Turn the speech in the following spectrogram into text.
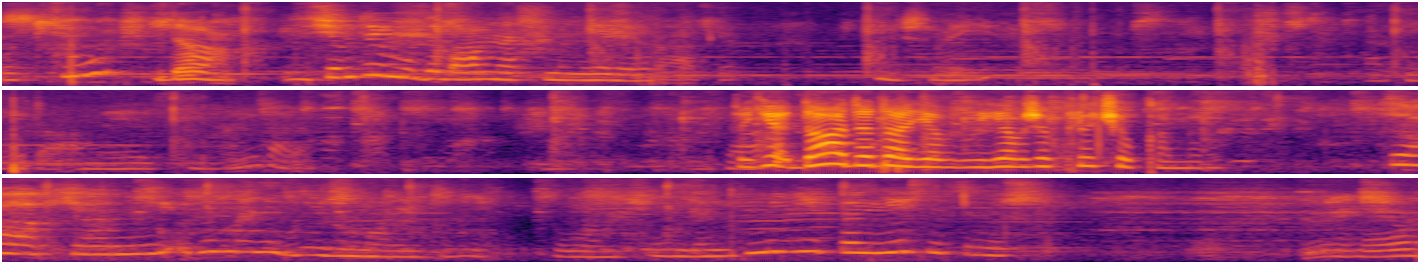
Оцю? Да. Зачем ти йому давав на шумірі грати? Не знаю. А ти? А ми знаємо зараз? Та я, да, да, да, я, я вже включив камеру. Так, я не... ну, в мене дуже маленький телефончик. Блін, мені та лестниця не ш... Ого,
